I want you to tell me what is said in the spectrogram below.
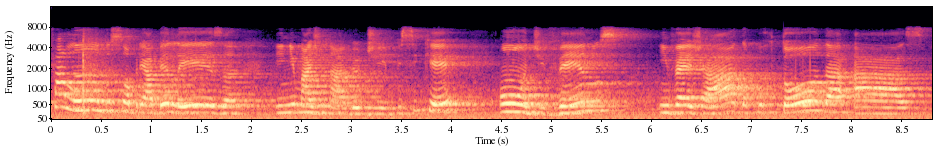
falando sobre a beleza inimaginável de Psique, onde Vênus, invejada por todas as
